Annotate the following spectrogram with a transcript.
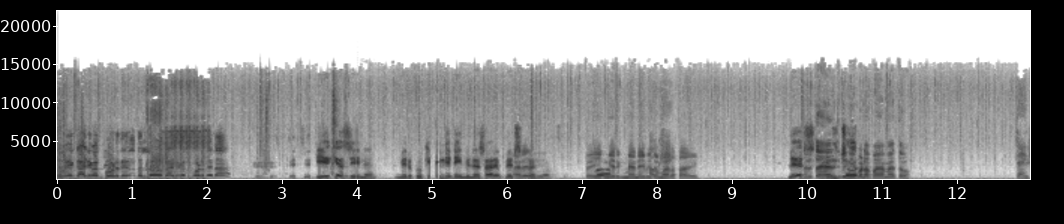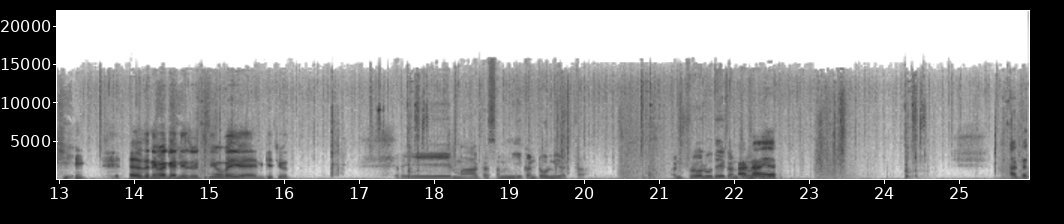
तो ये गाड़ी मत फोड़ देना दल्लो गाड़ी मत फोड़ देना। ये क्या सीन है? मेरे को किल नहीं मिला सारे प्लेट्स खा गया। तो एक मेरे मैंने भी तो मारा था एक। मैंने लेट्स तो हेल्थ भी नहीं बढ़ा पाया मैं तो। Thank you. ऐसे नहीं मैं गन्नी स्विच नहीं हो भाई है इनकी चूत। अरे माँ कसम ये कंट्रोल नहीं रखता। कंट्रोल उदय आना कंट्रोल यार। आदत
